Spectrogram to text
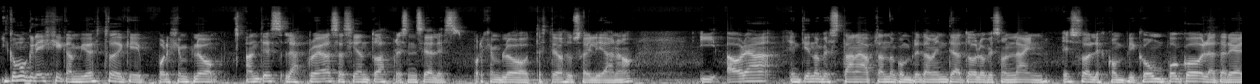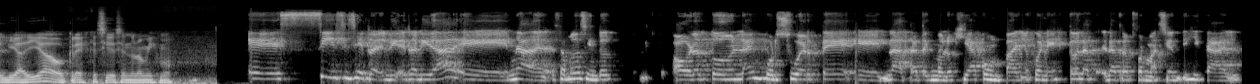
¿Y cómo creéis que cambió esto de que, por ejemplo, antes las pruebas se hacían todas presenciales, por ejemplo, testeos de usabilidad, ¿no? Y ahora entiendo que se están adaptando completamente a todo lo que es online. ¿Eso les complicó un poco la tarea del día a día o crees que sigue siendo lo mismo? Eh, sí, sí, sí. En realidad, eh, nada, estamos haciendo ahora todo online. Por suerte, eh, la, tecnología acompaña con esto, la, transformación digital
